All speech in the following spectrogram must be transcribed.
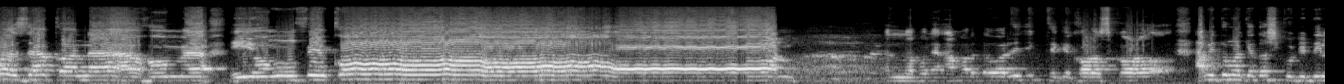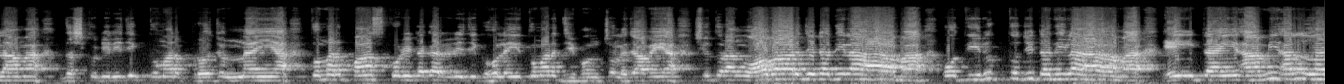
রাযাকনাহুম ইউনফিকুন আমার দেওয়া রিজিক থেকে খরচ করো। আমি তোমাকে দশ কোটি দিলাম, দশ কোটি রিজিক তোমার প্রয়োজন নাই। তোমার পাঁচ কোটি টাকার রিজিক হলেই তোমার জীবন চলে যাবে। সুতরাং অবার যেটা দিলাম, অতিরিক্ত যেটা দিলাম, এইটাই আমি আল্লাহ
